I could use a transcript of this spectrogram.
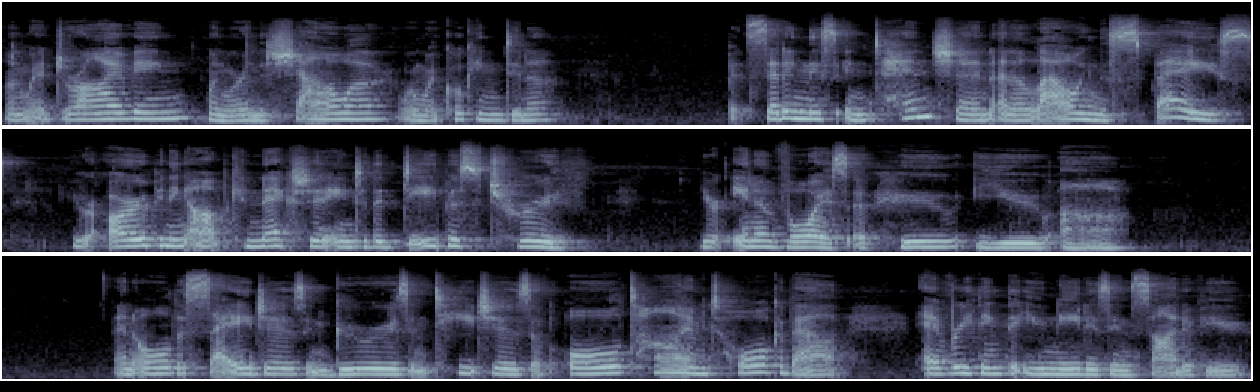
when we're driving, when we're in the shower, when we're cooking dinner. But setting this intention and allowing the space, you're opening up connection into the deepest truth, your inner voice of who you are. And all the sages and gurus and teachers of all time talk about everything that you need is inside of you.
